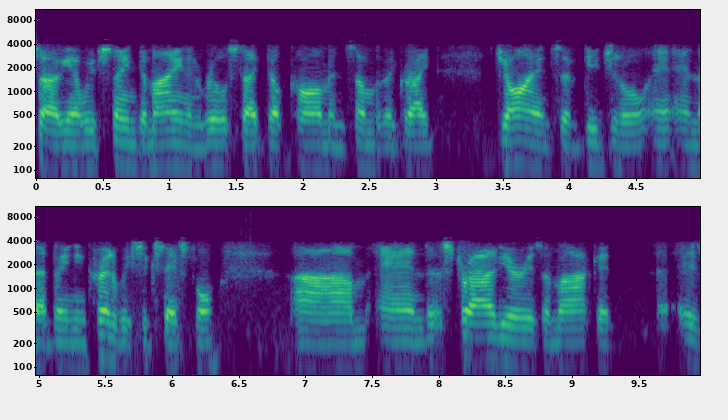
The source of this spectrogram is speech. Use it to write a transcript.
so you know we've seen Domain and RealEstate.com and some of the great giants of digital, and, and they've been incredibly successful. Um, and Australia is a market as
